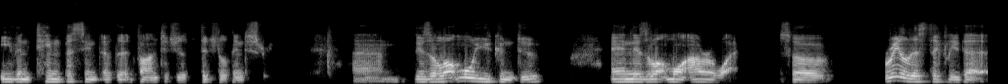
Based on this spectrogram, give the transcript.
even 10% of the advantages of digital dentistry. Um, there's a lot more you can do and there's a lot more ROI so realistically, the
